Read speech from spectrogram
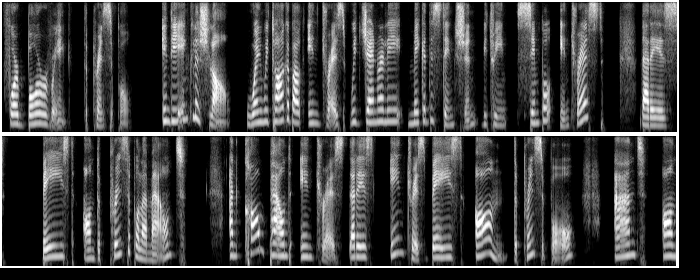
for borrowing the principal. In the English law, when we talk about interest, we generally make a distinction between simple interest, that is based on the principal amount, and compound interest, that is interest based on the principal and on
